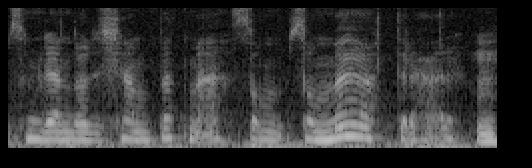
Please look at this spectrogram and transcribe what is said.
som du ändå hade kämpat med, som, som möter det här. Mm.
